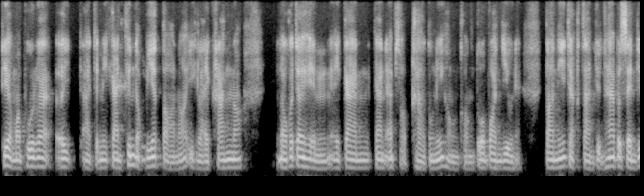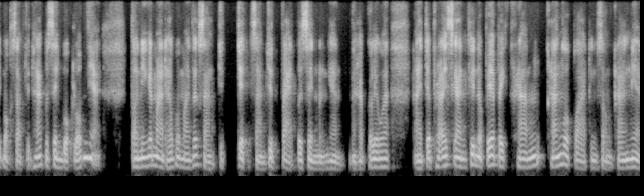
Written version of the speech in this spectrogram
ที่ออกมาพูดว่าเอยอาจจะมีการขึ้นดอกเบี้ยต่อเนาะอีกหลายครั้งเนาะ เราก็จะเห็นไอการการแอบสอบข่าวตรงนี้ของของตัวบอลยูเนี่ยตอนนี้จาก 3.5%ที่บอก 3.5%บวกลบเนี่ยตอนนี้ก็มาแถวประมาณสัก 3.7 3.8%เหมือนกันนะครับก็เรียกว่าอาจจะ price การขึ้นดอกเบี้ยไปครั้งครั้งกว่าถึง 2 ครั้งเนี่ย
